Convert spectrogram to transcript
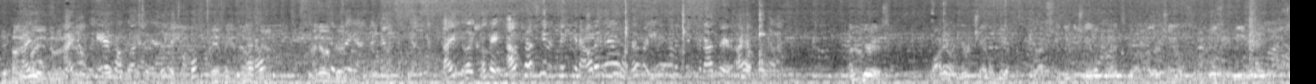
They thought I I probably don't, didn't know what I I was don't care how much it was little. They didn't think I know what I was doing. I know I'm doing something. I like okay. I'll trust you to take it out of there whenever you want to take it out of there. I have no I'm curious. Why on your channel do you have to press to do the channel points, but on other channels you can just leave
